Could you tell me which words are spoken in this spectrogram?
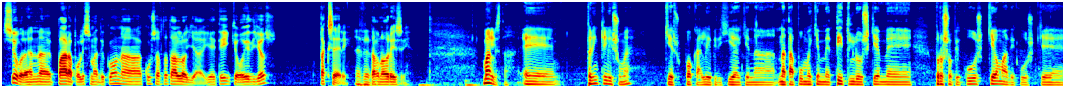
Σίγουρα είναι πάρα πολύ σημαντικό να ακούσει αυτά τα λόγια, γιατί και ο ίδιος τα ξέρει, Ε, βέβαια. τα γνωρίζει. Μάλιστα. Ε, πριν κλείσουμε και σου πω καλή επιτυχία και να, να τα πούμε και με τίτλους και με προσωπικούς και ομαδικούς και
